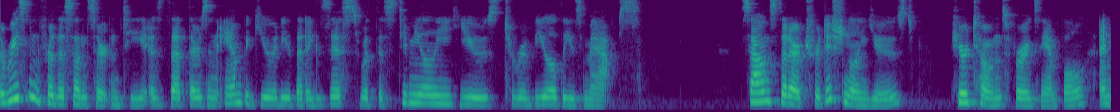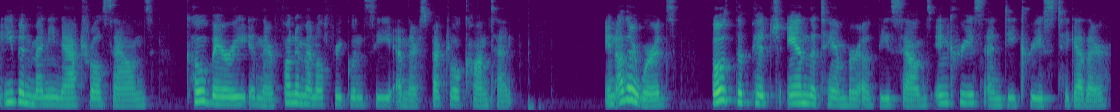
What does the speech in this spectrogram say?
The reason for this uncertainty is that there's an ambiguity that exists with the stimuli used to reveal these maps. Sounds that are traditionally used, pure tones for example, and even many natural sounds, co-vary in their fundamental frequency and their spectral content. In other words, both the pitch and the timbre of these sounds increase and decrease together.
